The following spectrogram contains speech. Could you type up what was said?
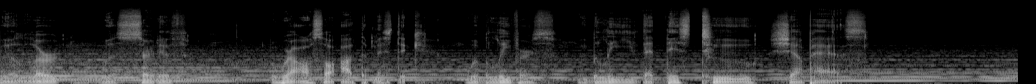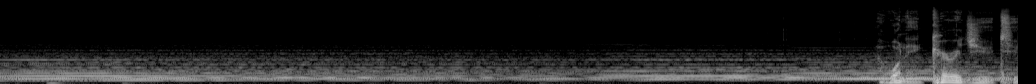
We're alert, we're assertive, but we're also optimistic. We're believers. We believe that this too shall pass. I want to encourage you to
